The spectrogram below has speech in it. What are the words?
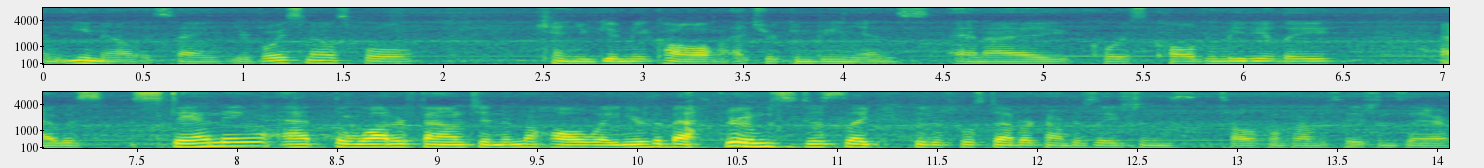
An email that's saying, Your voicemail is full. Can you give me a call at your convenience? And I, of course, called immediately. I was standing at the water fountain in the hallway near the bathrooms, just like because we're supposed to have our conversations, telephone conversations there.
